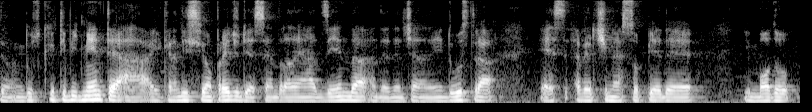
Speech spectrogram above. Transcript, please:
indiscutibilmente ha il grandissimo pregio di essere entrata in azienda, cioè nell'industria e averci messo piede in modo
